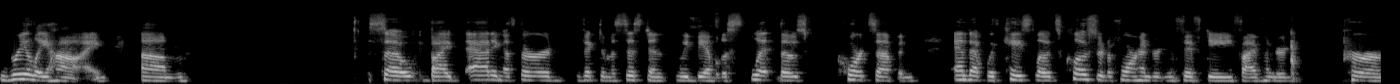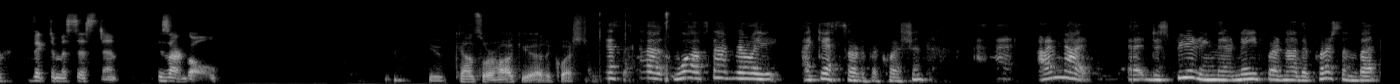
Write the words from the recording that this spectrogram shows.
really high. Um, so by adding a third victim assistant, we'd be able to split those courts up and end up with caseloads closer to 450, 500 per victim assistant is our goal. You, Councillor Hawk, you had a question. Yes, uh, well, it's not really, I guess, sort of a question. I, am not uh, disputing their need for another person, but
